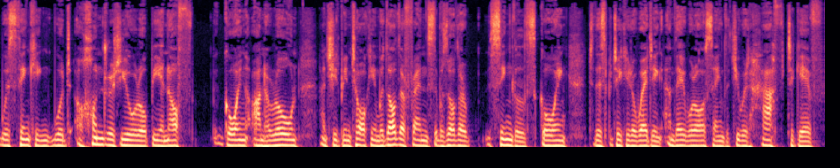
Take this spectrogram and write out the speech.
was thinking, would a hundred euro be enough going on her own and she'd been talking with other friends there was other singles going to this particular wedding and they were all saying that you would have to give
